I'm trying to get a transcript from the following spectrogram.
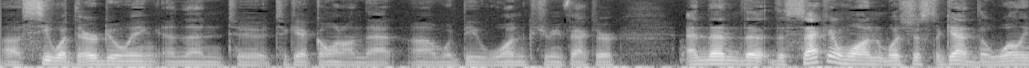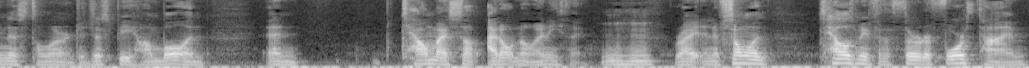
uh, see what they're doing, and then to to get going on that um, would be one contributing factor. And then the the second one was just again the willingness to learn, to just be humble and and tell myself I don't know anything, mm-hmm. right? And if someone tells me for the third or fourth time,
